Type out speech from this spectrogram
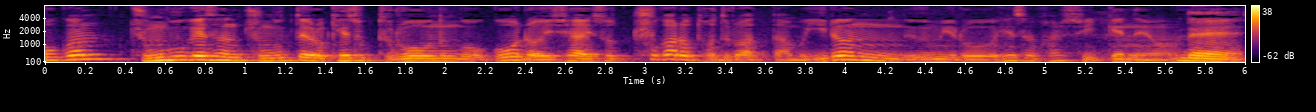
혹은 중국에서는 중국대로 계속 들어오는 거고 러시아에서 추가로 더 들어왔다. 뭐 이런 의미로 해석할 수 있겠네요. 네.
